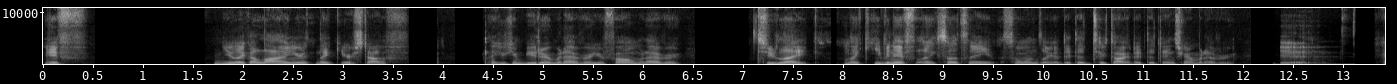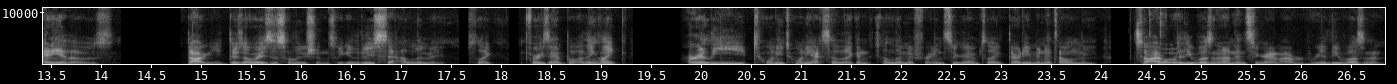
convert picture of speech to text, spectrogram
if you like allow your like your stuff like your computer whatever your phone whatever to like like even if like so let's say someone's like addicted to TikTok, addicted to Instagram, whatever, Yeah. any of those, dog, there's always a solution. So you can literally set a limit. So like for example, I think like early 2020, I set like an, a limit for Instagram to like 30 minutes only. So I Whoa. really wasn't on Instagram. I really wasn't.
